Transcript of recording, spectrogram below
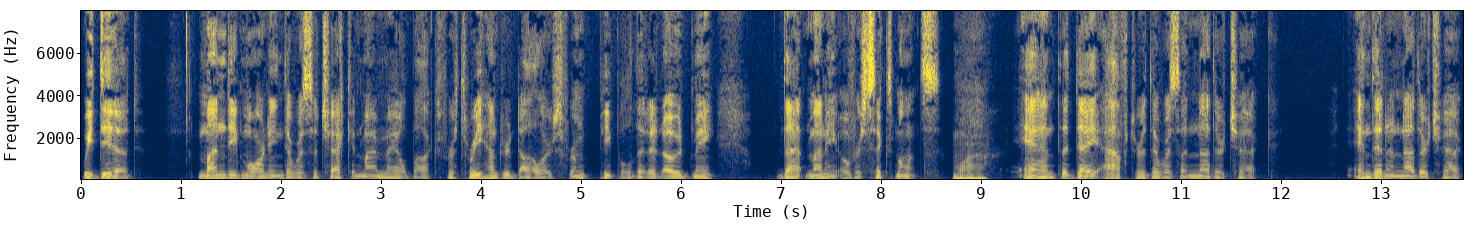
We did. Monday morning, there was a check in my mailbox for $300 from people that had owed me that money over six months. Wow. And the day after, there was another check, and then another check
